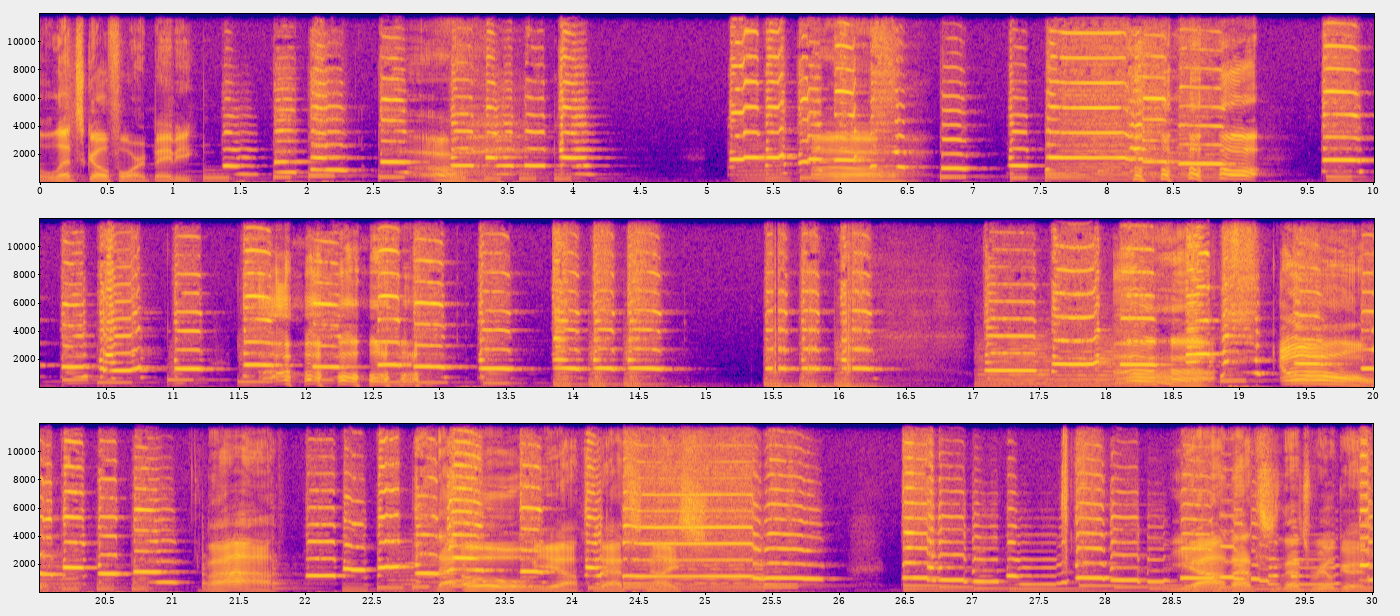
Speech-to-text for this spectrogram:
Let's go for it, baby. Oh. Oh. Oh. Ah. That oh yeah, that's nice. Yeah, that's that's real good.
